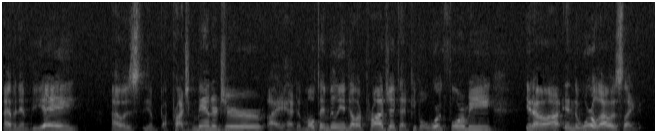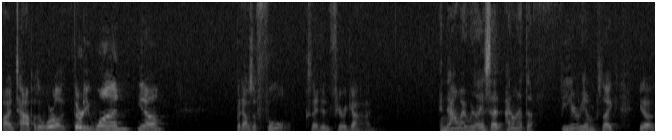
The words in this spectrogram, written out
I have an MBA. I was you know, a project manager. I had a multi million dollar project. I had people work for me. You know, I, in the world, I was like on top of the world at 31, you know. But I was a fool because I didn't fear God. And now I realize that I don't have to fear him like, you know,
